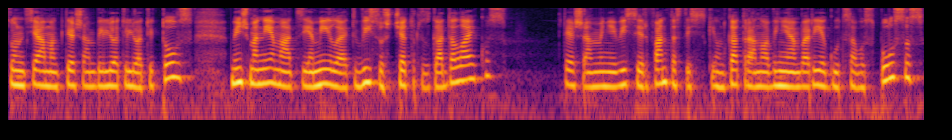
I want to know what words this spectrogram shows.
suns, jā, man tiešām bija ļoti, ļoti tuvs. Viņš man iemācīja mīlēt visus četrus gada laikus. Tiešām viņi visi ir fantastiski, un katrā no viņiem var iegūt savus plusus.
